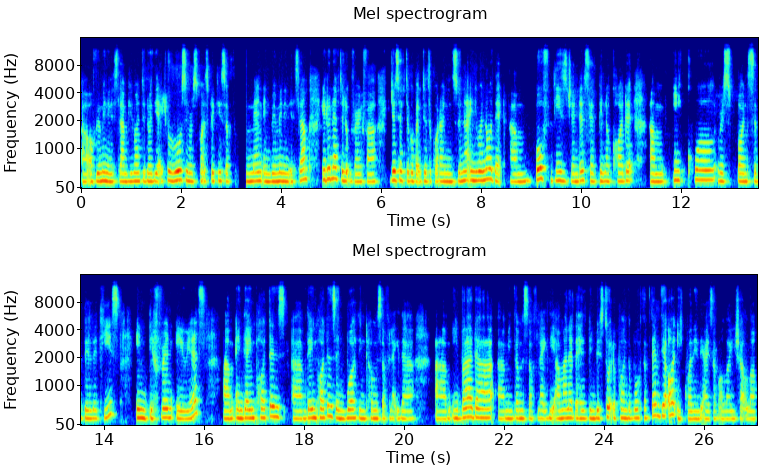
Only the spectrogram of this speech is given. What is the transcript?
uh, of women in Islam, you want to know the actual roles and responsibilities of men and women in Islam, you don't have to look very far. You just have to go back to the Quran and Sunnah, and you will know that um, both these genders have been accorded um, equal responsibilities in different areas, um, and their importance, um, their importance and worth in terms of like the um, ibadah, um, in terms of like the amanah that has been bestowed upon the both of them, they're all equal in the eyes of Allah, inshallah.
